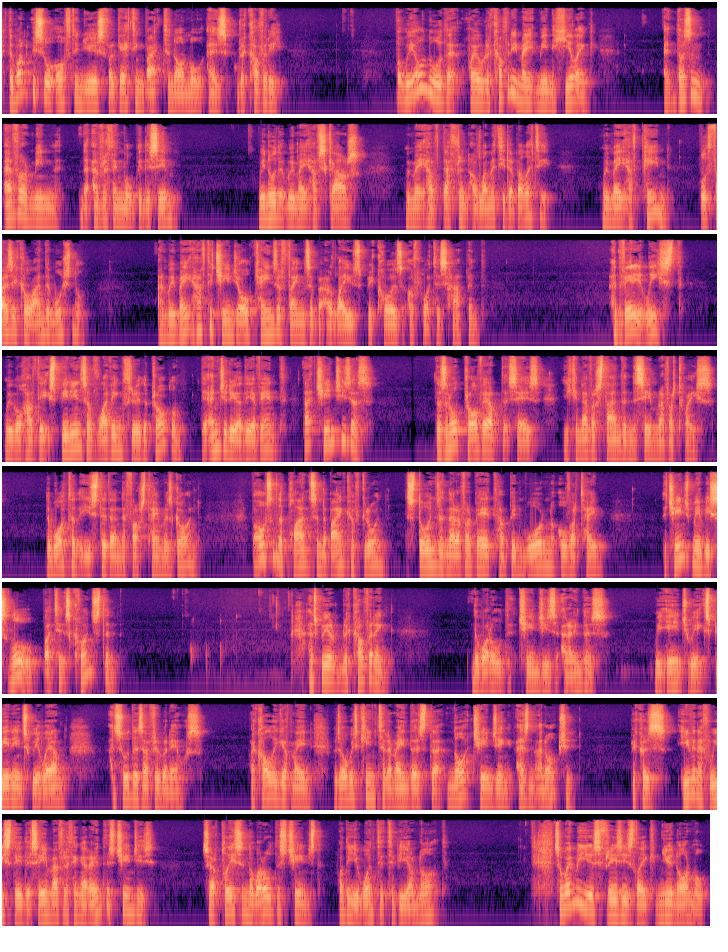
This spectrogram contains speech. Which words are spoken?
The word we so often use for getting back to normal is recovery. But we all know that while recovery might mean healing, it doesn't ever mean that everything will be the same. We know that we might have scars, we might have different or limited ability, we might have pain, both physical and emotional, and we might have to change all kinds of things about our lives because of what has happened. At the very least, we will have the experience of living through the problem, the injury or the event. That changes us. There's an old proverb that says, you can never stand in the same river twice. The water that you stood in the first time is gone. But also the plants in the bank have grown. The stones in the riverbed have been worn over time. The change may be slow, but it's constant. As we're recovering, the world changes around us. We age, we experience, we learn, and so does everyone else. A colleague of mine was always keen to remind us that not changing isn't an option, because even if we stay the same, everything around us changes. So our place in the world has changed, whether you want it to be or not. So when we use phrases like new normal,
